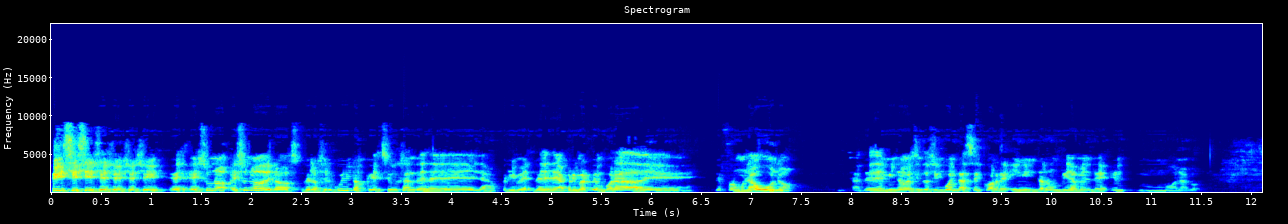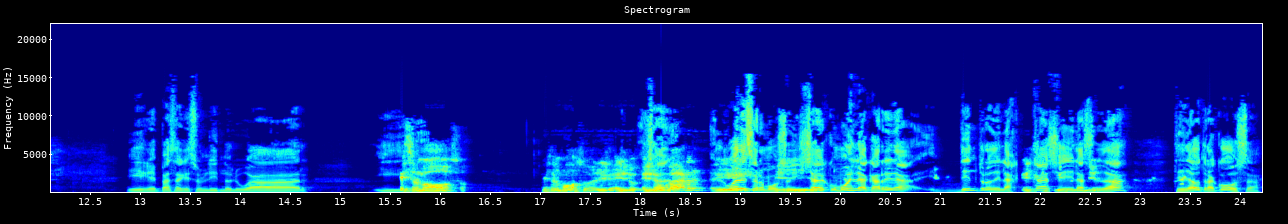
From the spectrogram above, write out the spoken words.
Sí, sí, sí, sí, sí, sí, sí. Es, es uno, es uno de los, de los circuitos que se usan desde la, primer- desde la primera temporada de, de Fórmula 1. Desde 1950 se corre ininterrumpidamente en Mónaco. y que pasa que es un lindo lugar. Y Es hermoso. Es hermoso. El, el- el Ya, lugar. el lugar eh, es hermoso. el- y ya como es la carrera dentro de las calles de la ciudad, te da otra cosa.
